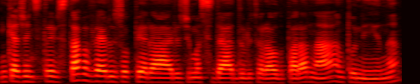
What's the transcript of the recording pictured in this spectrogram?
em que a gente entrevistava velhos operários de uma cidade do litoral do Paraná, Antonina,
